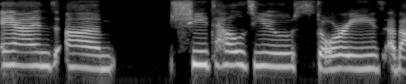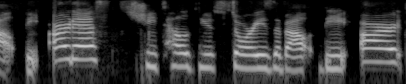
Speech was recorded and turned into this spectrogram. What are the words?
and um, she tells you stories about the artists. She tells you stories about the art,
